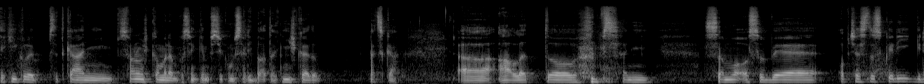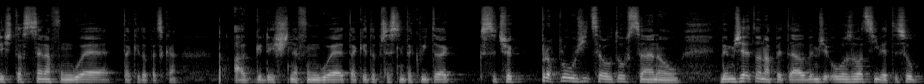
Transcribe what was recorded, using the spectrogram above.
jakýkoliv setkání s fanouškami nebo s někým, s komu se líbá ta knížka, je to pecka. Ale to psaní samo o sobě, občas to skvělý, když ta scéna funguje, tak je to pecka. A když nefunguje, tak je to přesně takový to, jak se člověk proplouží celou tou scénou. Vím, že je to napitel, vím, že uvozovací věty jsou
